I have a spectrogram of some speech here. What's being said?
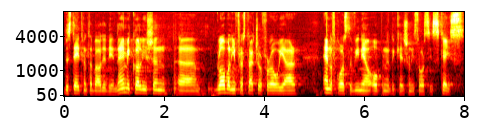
the statement about the dynamic coalition, um, global infrastructure for OER, and of course, Slovenia Open Education Resources case.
